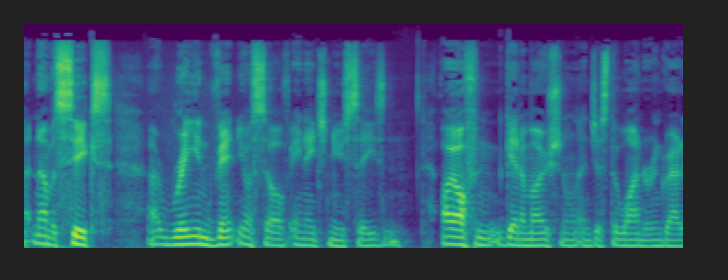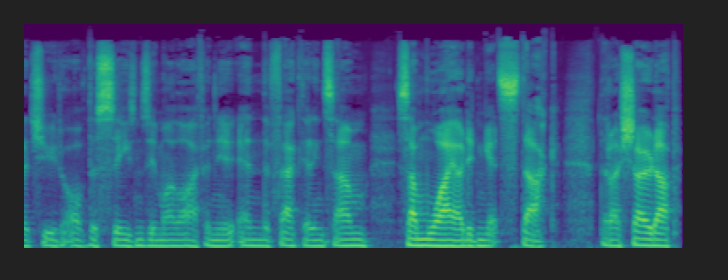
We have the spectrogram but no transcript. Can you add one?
Uh, number six, uh, reinvent yourself in each new season. I often get emotional and just the wonder and gratitude of the seasons in my life and the and the fact that in some some way I didn't get stuck, that I showed up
